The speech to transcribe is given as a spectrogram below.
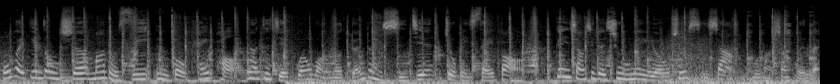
红海电动车 Model C 预购开跑，纳智捷官网呢，短短时间就被塞爆。更详细的新闻内容，休息一下，我们马上回来。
